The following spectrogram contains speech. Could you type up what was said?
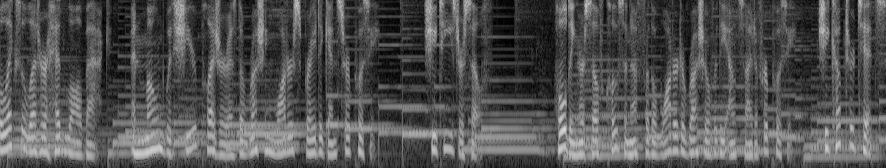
Alexa let her head loll back and moaned with sheer pleasure as the rushing water sprayed against her pussy. She teased herself, holding herself close enough for the water to rush over the outside of her pussy. She cupped her tits,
